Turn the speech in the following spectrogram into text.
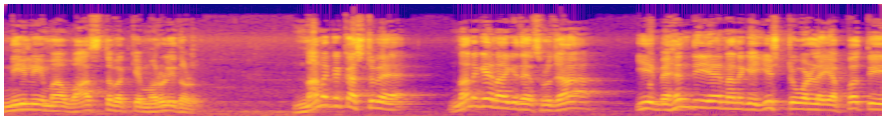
ನೀಲಿಮ ವಾಸ್ತವಕ್ಕೆ ಮರುಳಿದಳು. ನನಗೆ ಕಷ್ಟವೇ, ನನಗೇನಾಗಿದೆ ಸೃಜಾ? ಈ ಮೆಹಂದಿಯೇ ನನಗೆ ಇಷ್ಟು ಒಳ್ಳೆಯ ಪತಿ,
